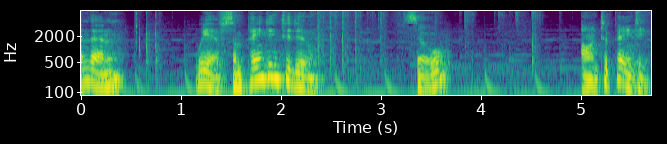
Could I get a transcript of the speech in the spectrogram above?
And then we have some painting to do. So, on to painting.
